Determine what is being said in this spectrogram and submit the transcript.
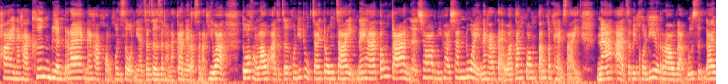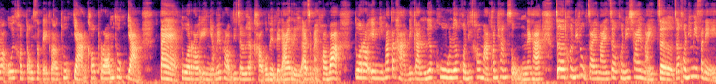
ไพ่นะคะ ครึ่งเดือนแรกนะคะของคนโสดเนี่ยจะเจอสถานการณ์ในลักษณะที่ว่า ตัวของเราอาจจะเจอคนที่ถูกใจตรงใจนะคะต้องการชอบมีพาชั่นด้วยนะคะ แต่ว่าตั้งป้อมตั้งกำแพงใส่นะอาจจะเป็นคนที่เราแบบรู้สึกได้ว่าอุ้ยเขาตรงสเปคเราทุกอย่างเขาพร้อมทุกอย่าง แต่ตัวเราเองยังไม่พร้อมที่จะเลือกเขาก็เป็นไปได้ หรืออาจจะหมายความว่าตัวเราเองมีมาตรฐานในการเลือกคู่เลือกคนที่เข้ามาค่อนข้างสูงนะคะ เจอคนที่ถูกใจไหมเจอคนที่ใช่ไหมเจอ เจอคนที่มีเสน่ห์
